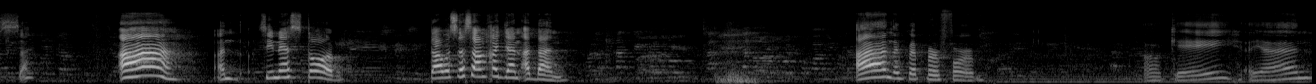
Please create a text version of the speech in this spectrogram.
Sa? Ah, and, si Nestor. Tapos nasaan ka dyan, Adan? Ah, nagpe-perform. Okay, ayan.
